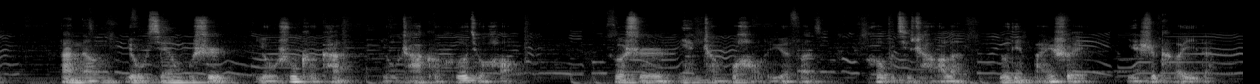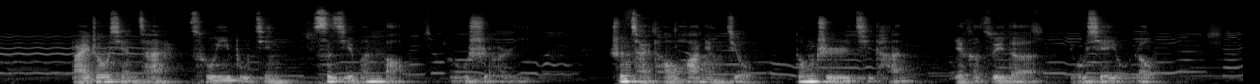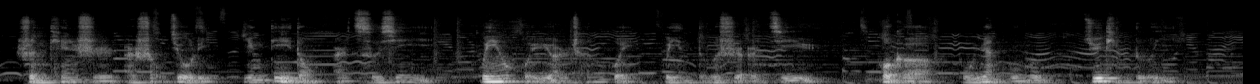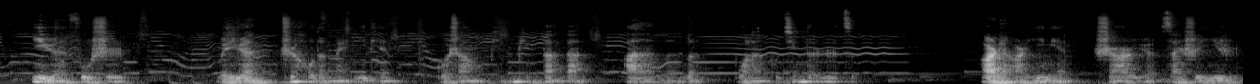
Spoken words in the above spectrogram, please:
但能有闲无事，有书可看。有茶可喝就好。若是年成不好的月份，喝不起茶了，有点白水也是可以的。白粥咸菜，粗衣补筋，四季温饱，如是而已。春采桃花酿酒，冬至日起坛，也可醉得有血有肉。顺天时而守旧礼，应地动而辞心意，不因毁誉而嗔恚，不因得失而积郁。或可不怨不怒，居庭得意，一元复始。唯愿之后的每一天，过上平平淡淡、安安稳稳、波澜不惊的日子。二零二一年十二月三十一日。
